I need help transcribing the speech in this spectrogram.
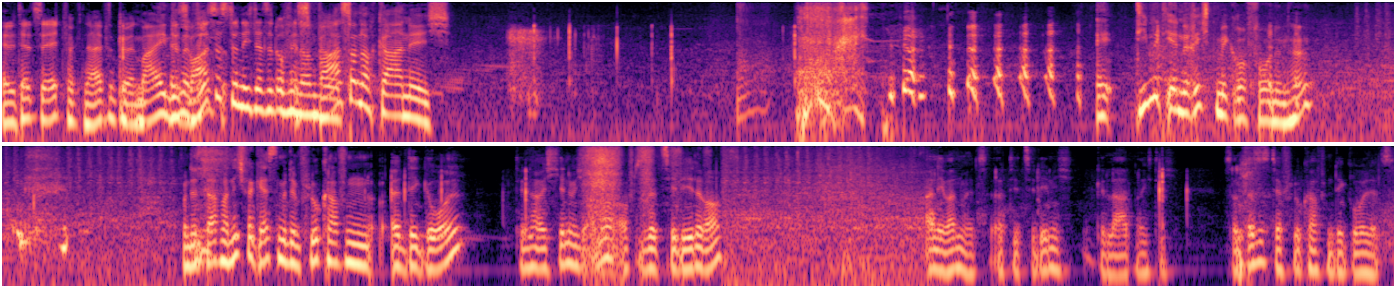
Ja, das hättest du echt verkneifen können. Mei, das war's- wusstest du nicht, dass das Das aufgenommen wird. war's doch noch gar nicht. Ey, die mit ihren Richtmikrofonen, hä? Und das darf man nicht vergessen mit dem Flughafen äh, de Gaulle. Den habe ich hier nämlich auch noch auf dieser CD drauf. Ah nee, warte mal, jetzt hat die CD nicht geladen, richtig. So, das ist der Flughafen de Gaulle jetzt.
